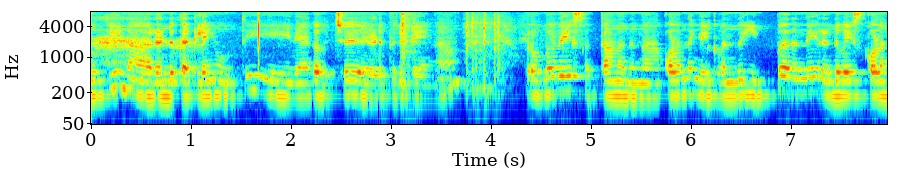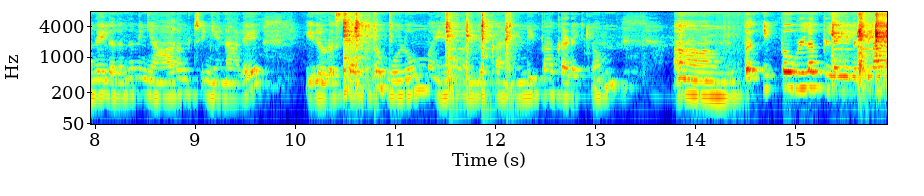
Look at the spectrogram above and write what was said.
ஊற்றி நான் ரெண்டு தட்டிலையும் ஊற்றி வேக வச்சு எடுத்துக்கிட்டேங்க. ரொம்பவே சத்தானதுங்க. குழந்தைங்களுக்கு வந்து இப்போ இருந்தே ரெண்டு வயசு குழந்தையிலேருந்து நீங்கள் ஆரம்பிச்சிங்கனாலே இதோட சத்து முழுமையாக வந்து கண்டிப்பாக கிடைக்கும். இப்போ இப்போ உள்ள பிள்ளைகளுக்கெல்லாம்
